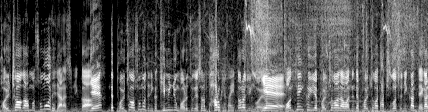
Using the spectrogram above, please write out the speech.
벌처가 한번 소모가 되지 않았습니까? 예. 근데 벌처가 소모되니까 김윤중 머릿속에서는 바로 계산이 떨어진 거예요. 예. 원탱크 위에 벌처가 나왔는데 벌처가 다 죽었으니까 내가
